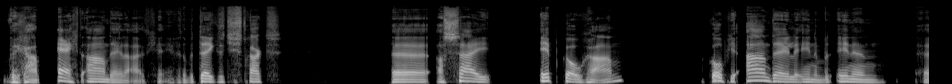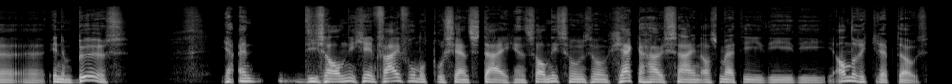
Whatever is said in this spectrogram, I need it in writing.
we gaan echt aandelen uitgeven. Dat betekent dat je straks, eh, als zij IPCO gaan, koop je aandelen in een, in een, eh, eh, in een beurs. Ja, en die zal niet geen 500% stijgen. Het zal niet zo'n zo'n gekkenhuis zijn als met die, die, die andere crypto's.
